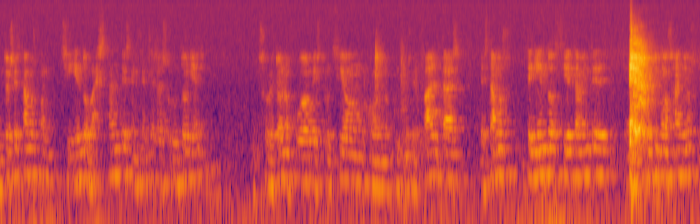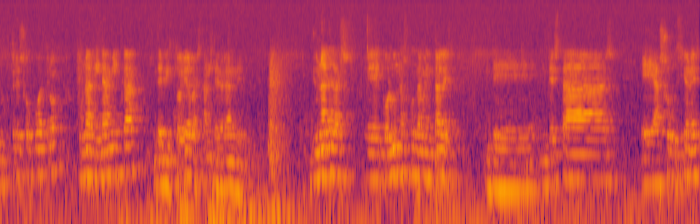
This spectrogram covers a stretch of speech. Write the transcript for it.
Entonces estamos consiguiendo bastantes sentencias absolutorias, sobre todo en los juegos de instrucción, con los juicios de faltas. Estamos teniendo ciertamente en los últimos años, tres o cuatro, una dinámica de victoria bastante grande. Y una de las eh, columnas fundamentales de, estas eh, absoluciones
